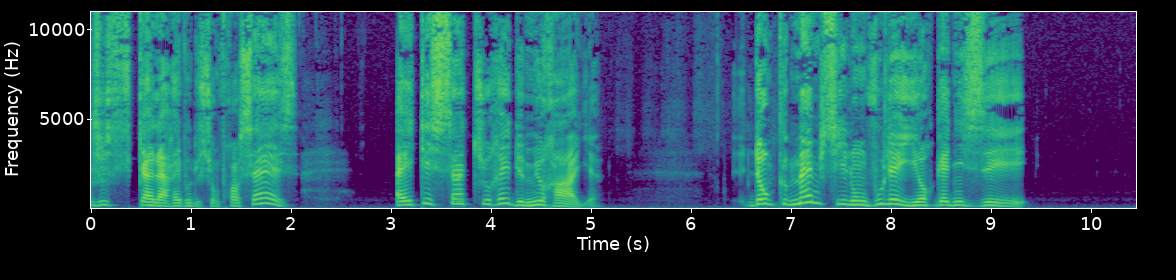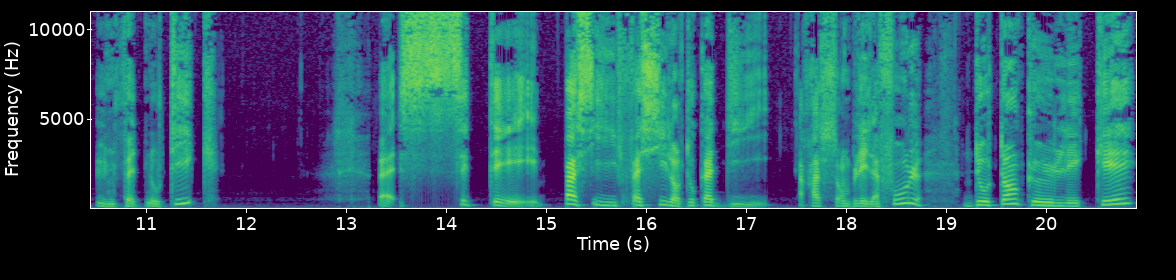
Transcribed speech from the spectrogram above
jusqu'à la Révolution française, a été ceinturé de murailles. Donc même si l'on voulait y organiser une fête nautique, ben, c'était pas si facile en tout cas d'y rassembler la foule, d'autant que les quais,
